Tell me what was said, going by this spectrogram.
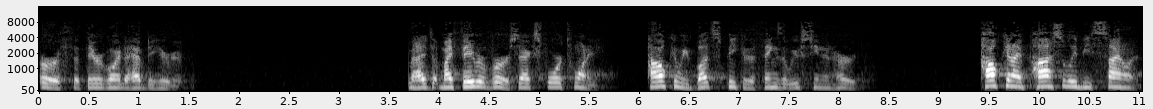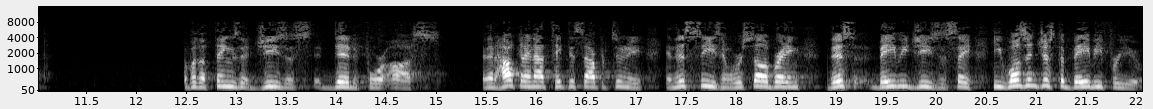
earth that they were going to have to hear it. My favorite verse, Acts 4:20. How can we but speak of the things that we've seen and heard? How can I possibly be silent about the things that Jesus did for us? And then how can I not take this opportunity in this season? We're celebrating this baby Jesus. Say, he wasn't just a baby for you.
